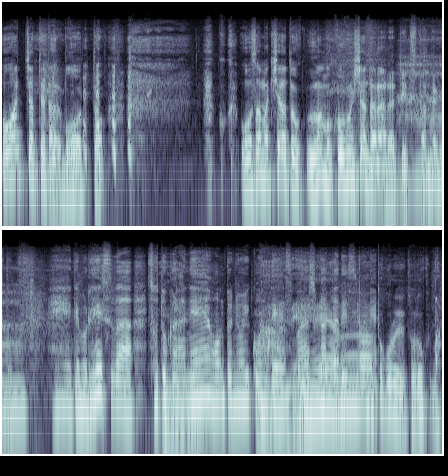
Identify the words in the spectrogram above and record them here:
終わっちゃってたのぼーっと。王様来ちゃうと馬も興奮しちゃうんだななんて言ってたんだけど。あーえー、でもレースは外からね、本当に追い込んまあねで素晴らしかったですよね。あんなと。ころで届く、まあ、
